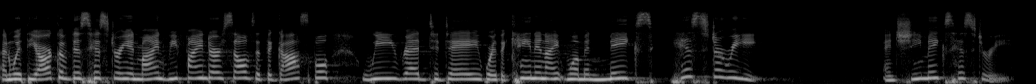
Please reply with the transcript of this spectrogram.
And with the arc of this history in mind, we find ourselves at the gospel we read today, where the Canaanite woman makes history. And she makes history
